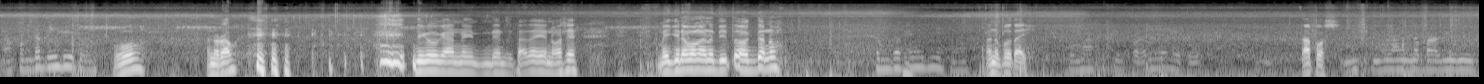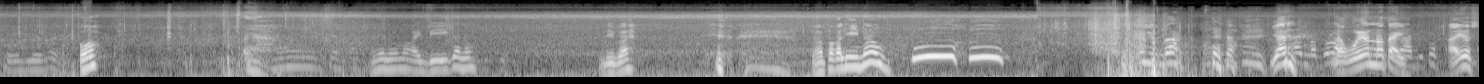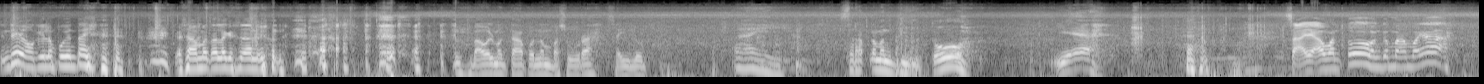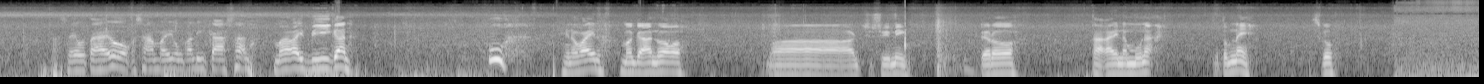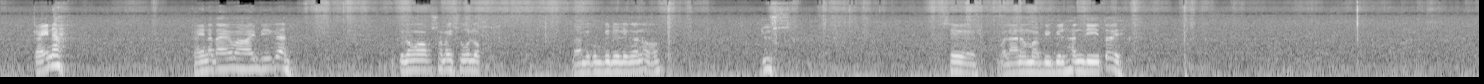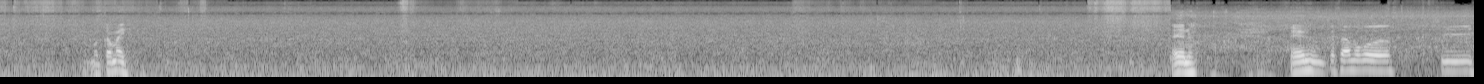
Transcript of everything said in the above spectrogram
Ah, Pagdating dito, Oo. Ano raw? Hindi ko gano'n naiintindihan si tatay. Ano kasi? May ginawang ano dito, hagdan no? pagdating dito, Ano po tay? pumasok yung paanya dito. Tapos? Walang nabali yung ko. eh. Oh? Ayan. Ayan o mga kaibigan no? Di ba? Napakalinaw. Woohoo! Ayun na. Yan. Naku yun no tay. Ayos. Hindi, okay lang po yun tay. Kasama talaga sa ano yun. Bawal magtapon ng basura sa ilog. Ay, sarap naman dito. Yeah. Sayawan to hanggang mamaya. Sasayaw tayo kasama yung kalikasan, mga kaibigan. Whew. In a while, mag-ano ako, mag-swimming. Pero, kakain na muna. Gutom na eh. Let's go. Kain na. Kain na tayo mga kaibigan. Ito ako sa may sulok. Dami kong biniling ano, oh. Juice. Kasi wala nang mabibilhan dito eh. Magkamay. Ayun oh. Ayun, kasama ko si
